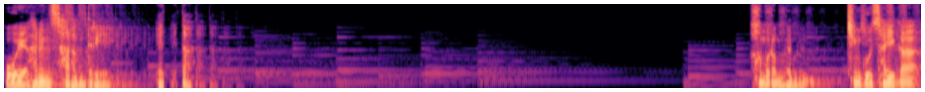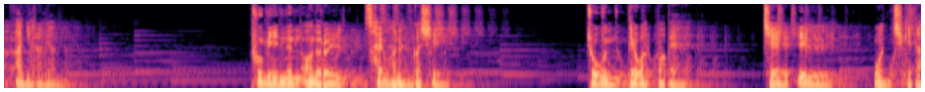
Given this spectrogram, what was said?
오해하는 사람들이 있다. 허물없는 친구 사이가 아니라면 품이 있는 언어를 사용하는 것이 좋은 대화법의 제1원칙이다.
